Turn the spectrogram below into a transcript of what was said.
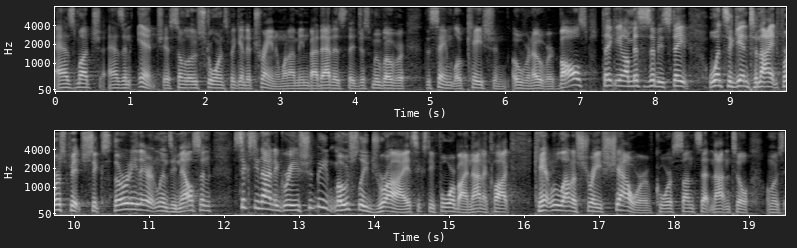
as much as an inch if some of those storms begin to train. And what I mean by that is they just move over the same location over and over. Vols taking on Mississippi State once again tonight. First pitch 6.30 there at Lindsey Nelson. 69 degrees, should be mostly dry, 64 by 9 o'clock. Can't rule out a stray shower. Of course, sunset not until almost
